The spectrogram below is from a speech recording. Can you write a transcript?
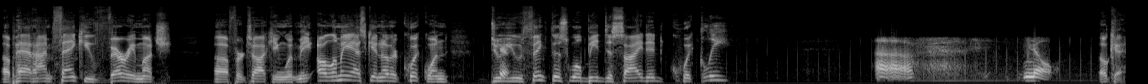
Uh, Pat Heim, thank you very much uh, for talking with me. Oh, let me ask you another quick one. Do sure. you think this will be decided quickly? Uh no. Okay.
